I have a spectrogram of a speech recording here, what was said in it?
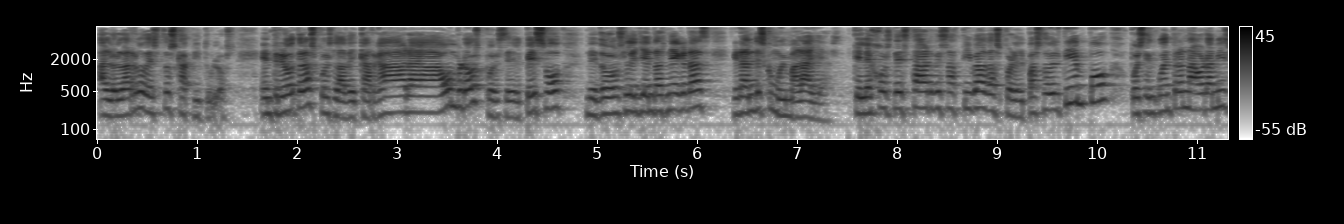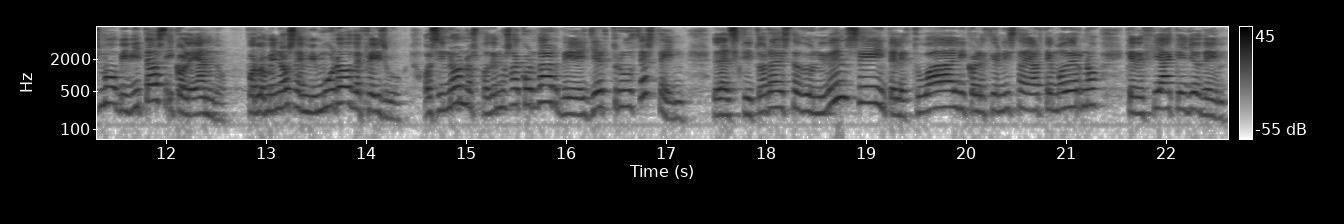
a lo largo de estos capítulos. Entre otras, pues la de cargar a hombros pues el peso de dos leyendas negras grandes como Himalayas, que lejos de estar desactivadas por el paso del tiempo, pues se encuentran ahora mismo vivitas y coleando, por lo menos en mi muro de Facebook. O si no, nos podemos acordar de Gertrude Stein, la escritora estadounidense, intelectual y coleccionista de arte moderno, que decía aquello de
